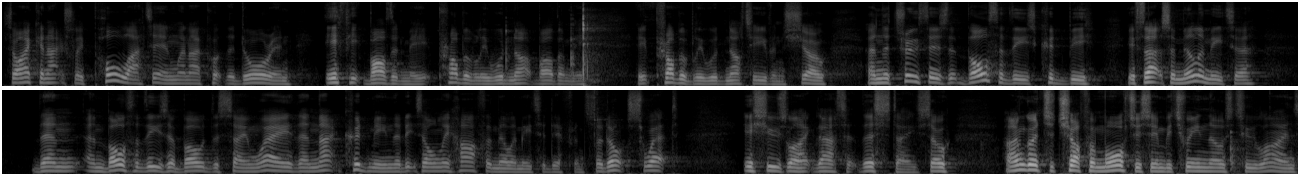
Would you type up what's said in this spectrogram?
So I can actually pull that in when I put the door in if it bothered me, it probably would not bother me. It probably would not even show. And the truth is that both of these could be, if that's a millimeter, then, and both of these are bowed the same way, then that could mean that it's only half a millimeter difference. So don't sweat issues like that at this stage. So I'm going to chop a mortise in between those two lines.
